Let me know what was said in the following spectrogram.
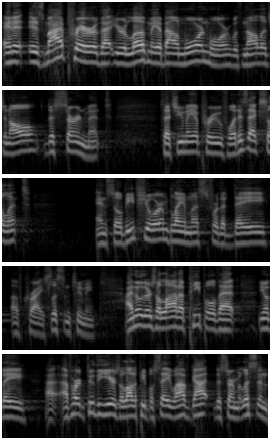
And it is my prayer that your love may abound more and more with knowledge and all discernment, so that you may approve what is excellent, and so be pure and blameless for the day of Christ. Listen to me. I know there's a lot of people that, you know, they. I've heard through the years a lot of people say, Well, I've got discernment. Listen,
